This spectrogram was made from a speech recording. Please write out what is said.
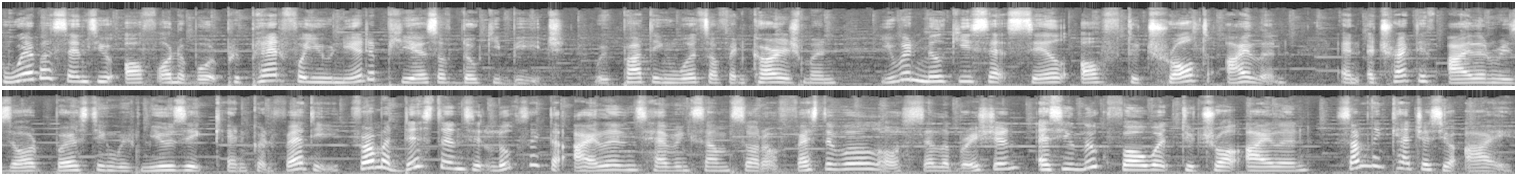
Whoever sends you off on a boat prepared for you near the piers of Doki Beach. With parting words of encouragement, you and Milky set sail off to Trolt Island, an attractive island resort bursting with music and confetti. From a distance, it looks like the island's having some sort of festival or celebration. As you look forward to Troll Island, something catches your eye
